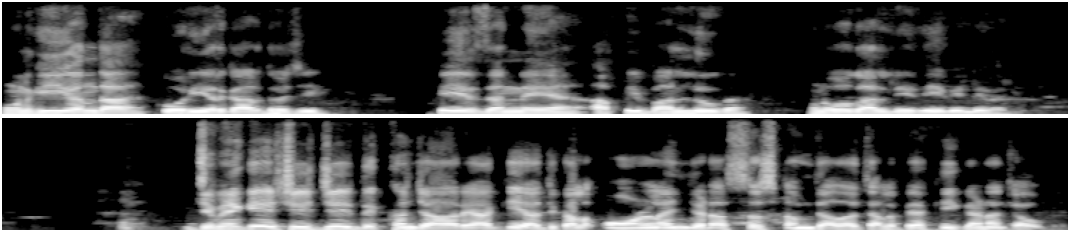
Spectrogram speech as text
ਹੁਣ ਕੀ ਹੁੰਦਾ ਕੋਰੀਅਰ ਕਰ ਦਿਓ ਜੀ। ਭੇਜ ਦਿੰਦੇ ਆ ਆਪੇ ਬੰਨ ਲੂਗਾ ਹੁਣ ਉਹ ਗੱਲ ਨਹੀਂ ਰਹੀ ਵੇਲੇ ਵਾਲੀ। ਜਿਵੇਂ ਕਿ ਇਹ ਚੀਜ਼ ਜੀ ਦੇਖਣ ਜਾ ਰਿਹਾ ਕਿ ਅੱਜ ਕੱਲ ਆਨਲਾਈਨ ਜਿਹੜਾ ਸਿਸਟਮ ਜ਼ਿਆਦਾ ਚੱਲ ਪਿਆ ਕੀ ਕਹਿਣਾ ਚਾਹੋਗੇ?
